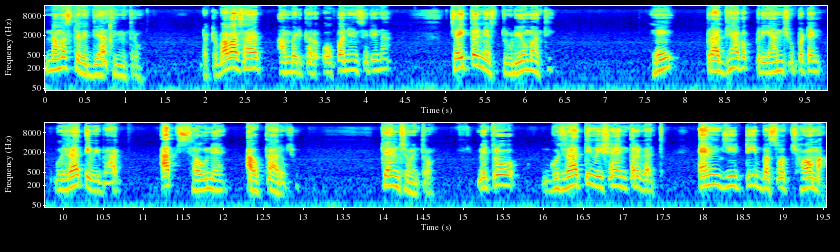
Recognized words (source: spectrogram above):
નમસ્તે વિદ્યાર્થી મિત્રો. ડૉક્ટર બાબા સાહેબ આંબેડકર ઓપન યુનિવર્સિટીના ચૈતન્ય સ્ટુડિયોમાંથી હું પ્રાધ્યાપક પ્રિયાંશુ પટેલ, ગુજરાતી વિભાગ આપ સૌને આવકારું છું. કેમ છો મિત્રો? મિત્રો, ગુજરાતી વિષય અંતર્ગત એમજીટી બસો છમાં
